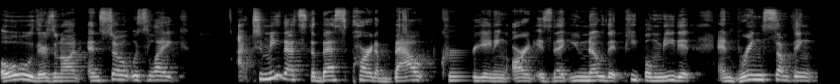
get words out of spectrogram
Oh, there's an audience. And so it was like, to me, that's the best part about creating art is that you know that people meet it and bring something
